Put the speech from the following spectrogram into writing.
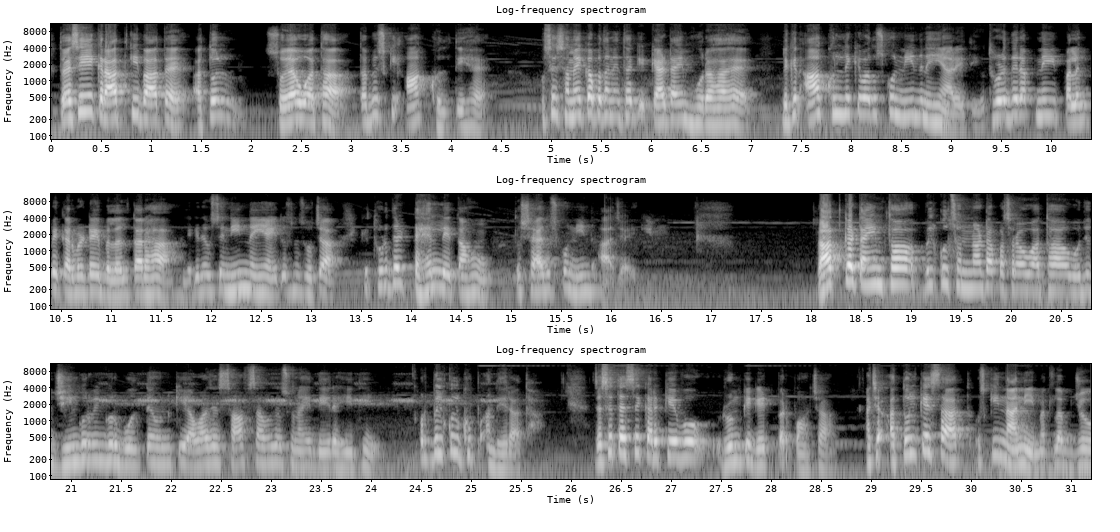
तो ऐसे ही एक रात की बात है, अतुल सोया हुआ था, तभी उसकी आँख खुलती है। उसे समय का पता नहीं था कि क्या टाइम हो रहा है, लेकिन आँख खुलने के बाद उसको नींद नहीं आ रही थी। थोड़ी देर अपनी पलंग पे करवटे बदलता रहा, लेकिन जब उसे नींद नहीं आई तो उसने सोचा कि थोड़ी देर टहल लेता हूँ तो शायद उसको नींद आ जाएगी। रात का टाइम था, बिल्कुल सन्नाटा पसरा हुआ था, वो जो झींगुर विंगुर बोलते हैं, उनकी आवाज़ें साफ़ साफ़ उसे सुनाई दे रही थी और बिल्कुल खूब अंधेरा था। जैसे तैसे करके वो रूम के गेट पर पहुँचा। अच्छा अतुल के साथ उसकी नानी मतलब जो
